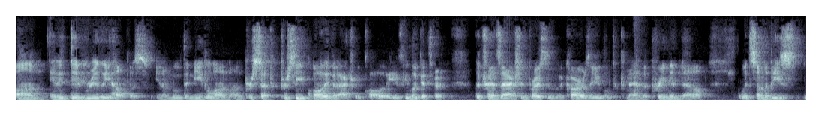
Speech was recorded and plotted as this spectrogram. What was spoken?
Um, and it did really help us, you know, move the needle on, on perceived, perceived quality, but actual quality. If you look at the, the transaction prices of the cars, are able to command a premium now with some of these,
